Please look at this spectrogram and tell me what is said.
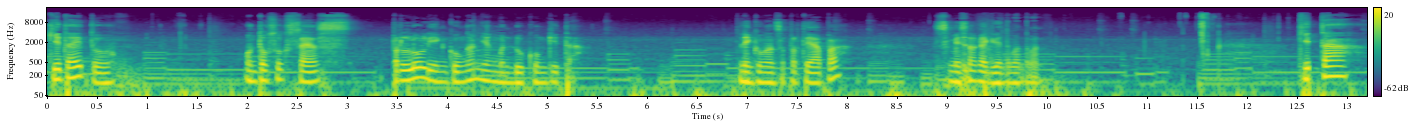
Kita itu untuk sukses perlu lingkungan yang mendukung kita. Lingkungan seperti apa? Semisal kayak gini teman-teman. Kita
